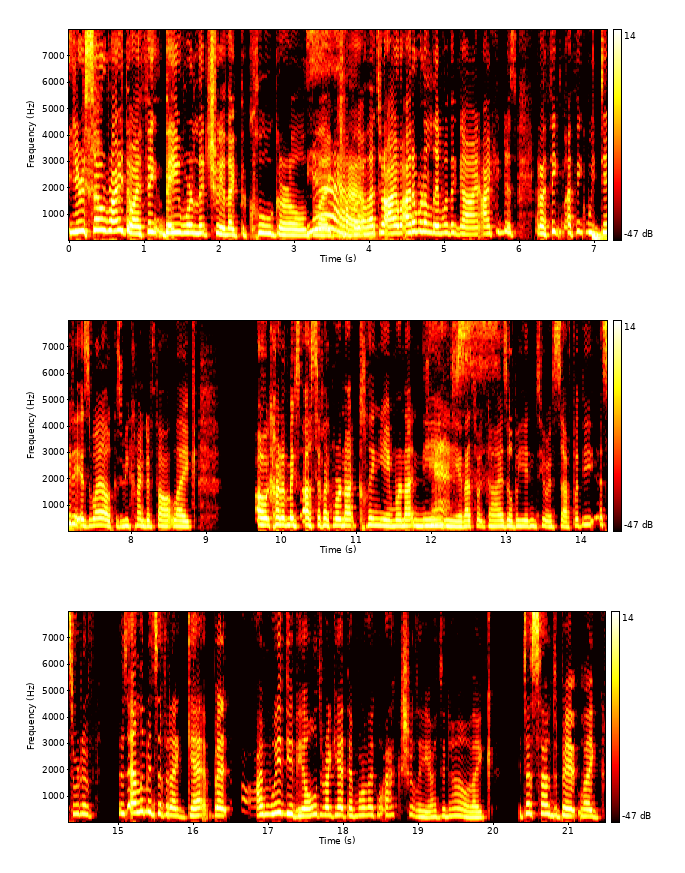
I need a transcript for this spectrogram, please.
You're so right, though. I think they were literally like the cool girls, like couple. Yeah. Oh, that's what I. I don't want to live with a guy. I can just, and I think I think we did it as well because we kind of thought like, oh, it kind of makes us look like we're not clingy and we're not needy, and that's what guys will be into and stuff. But the uh, sort of there's elements of it I get, but I'm with you. The older I get, the more like, well, actually, I don't know. Like it does sound a bit like.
